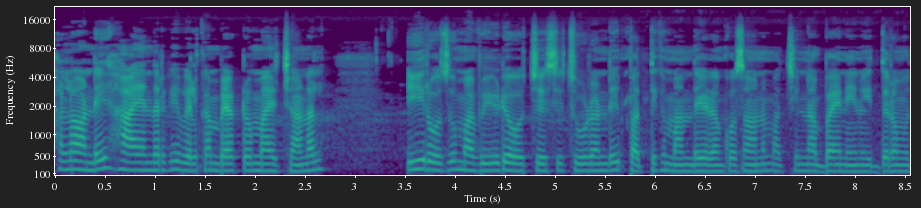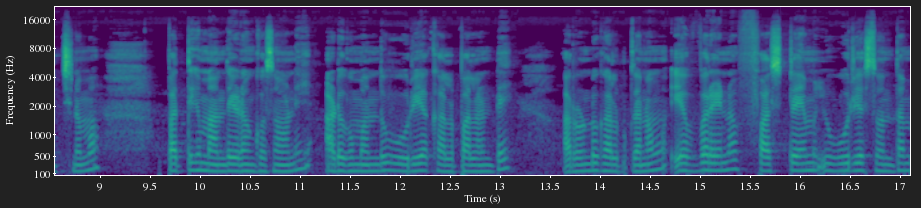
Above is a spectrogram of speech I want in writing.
హలో అండి హాయ్ అందరికీ welcome back to my channel. ఈరోజు మా వీడియో వచ్చేసి చూడండి పత్తికి మందేయడం కోసమని. మా చిన్న అబ్బాయి నేను ఇద్దరం వచ్చినాము. పత్తికి మందేయడం కోసమని అడుగు మందు ఊరియా కలపాలంటే ఆ రెండు కలుపుతున్నాము. ఎవరైనా ఫస్ట్ టైం ఊరియా సొంతం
